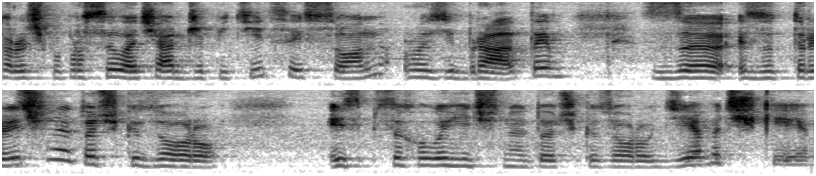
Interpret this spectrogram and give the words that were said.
коротше, попросила чат GPT цей сон розібрати з езотеричної точки зору і з психологічної точки зору. Дівчатки,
